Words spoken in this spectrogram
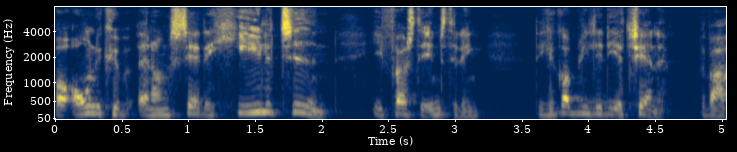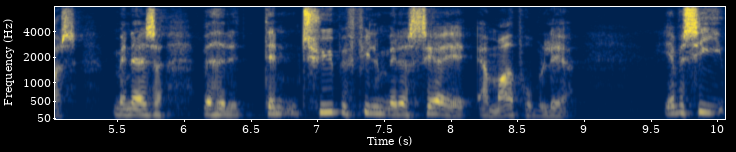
og ovenikøbet annoncerer det hele tiden i første indstilling. Det kan godt blive lidt irriterende, bevares. Men altså, hvad hedder det, den type film eller serie er meget populær. Jeg vil sige,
